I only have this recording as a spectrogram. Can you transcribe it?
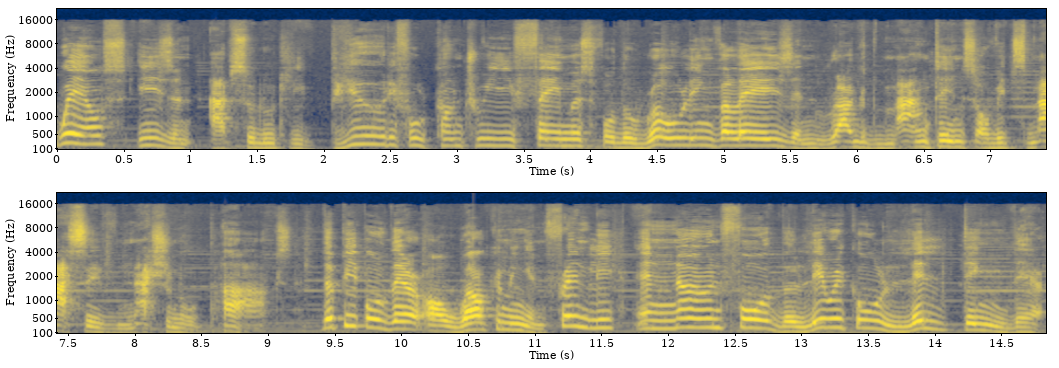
Wales is an absolutely beautiful country famous for the rolling valleys and rugged mountains of its massive national parks. The people there are welcoming and friendly and known for the lyrical lilting their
